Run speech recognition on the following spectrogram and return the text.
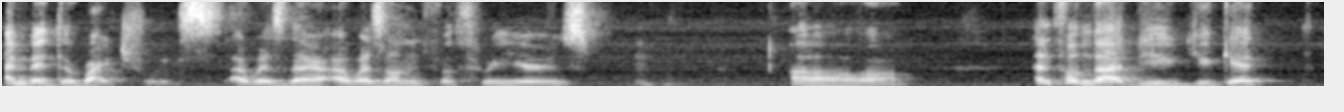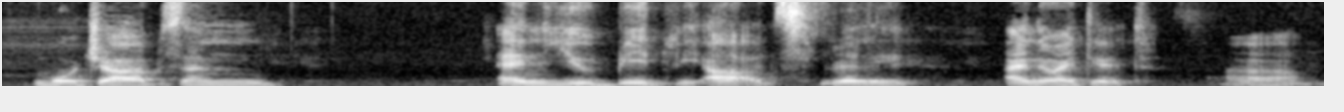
I made the right choice. I was there. I was on it for three years, mm-hmm. uh, and from that you you get more jobs and and you beat the odds. Really, I know I did. Uh, mm-hmm.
